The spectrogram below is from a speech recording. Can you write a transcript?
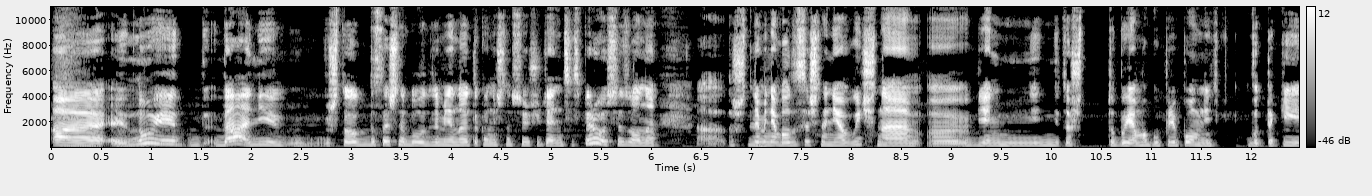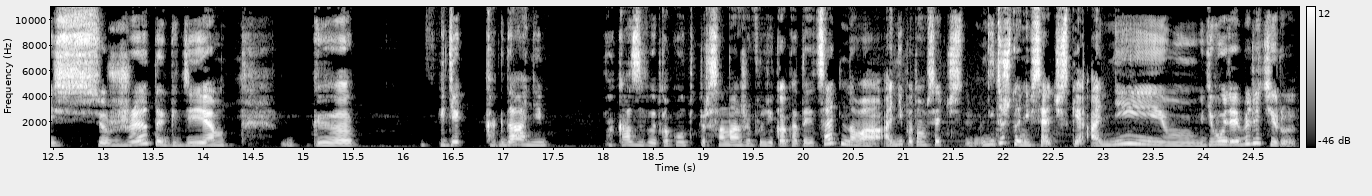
А, э, Ну и да, они, что достаточно было для меня, но это, конечно, все еще тянется с первого сезона, а, что для меня было достаточно необычно. э, Я не, не то, чтобы я могу припомнить вот такие сюжеты, где, где когда они показывают какого-то персонажа вроде как отрицательного, они потом всячески... Не то, что они всячески, они его реабилитируют.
